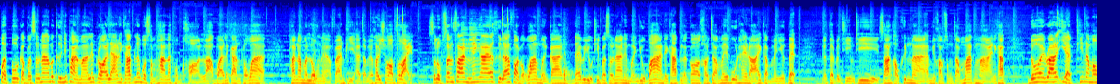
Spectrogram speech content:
เปิดตัวกับบาร์เซโลนาเมื่อคืนที่ผ่านมาเรียบร้อยแล้วนะครับ เรื่องบทสัมภาษณ์นะผมขอละไว้แล้วกัน เพราะว่า ถ้านำมาลงเนี่ยแฟนผีอาจจะไม่ค่อยชอบเท่าไหร่ สรุปสั้นๆ ง่ายๆ ก็คือแรดฟอร์ดบอกว่าเหมือนการได้ไปอยู่ที่บาร์เซโลนาเนี่ยเหมือนอยู่บ้านนะครับ แล้วก็เขาจะไม่พูดให้ร้ายกับแมนยูเต็ดแมนยูเต็ดเป็นทีมที่สร้างเขาขึ้นมามีความทรงจำมากมายนะครับ โดยรายละเอียดที่นำมา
